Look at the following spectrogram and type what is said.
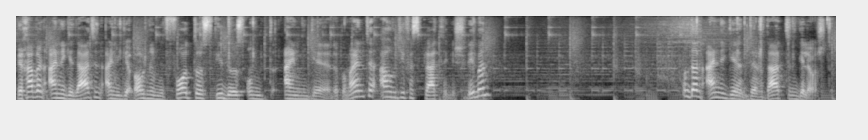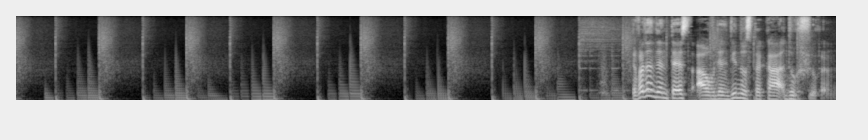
Wir haben einige Daten, einige Ordner mit Fotos, Videos und einige Dokumente auf die Festplatte geschrieben und dann einige der Daten gelöscht. Wir werden den Test auf den Windows-PK durchführen.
